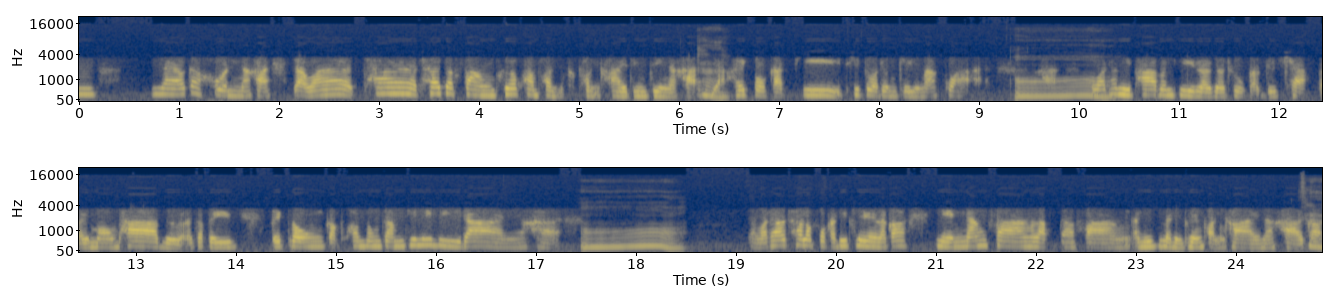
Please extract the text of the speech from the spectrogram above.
มแล้วแต่คนนะคะ แต่ว่าถ้าถ้าจะฟังเพื่อความผ่อนผ่อนคลายจริงๆอะค่ะค่ะอยากให้โฟกัสที่ที่ตัวดนตรีมากกว่าอ๋อ เพราะว่าถ้ามีภาพบางทีเราจะถูกแบบดิสแทรกไปมองภาพหรืออาจจะไปไปตรงกับความทรงจำที่ไม่ดีได้นะคะอ๋อแต่ว่าถ้าถ้าเราโฟกัสที่เพลงแล้วก็เน้นนั่งฟังหลับตาฟัง อันนี้หมายถึงเพลงผ่อนคลายนะคะ ก็ค่ะ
